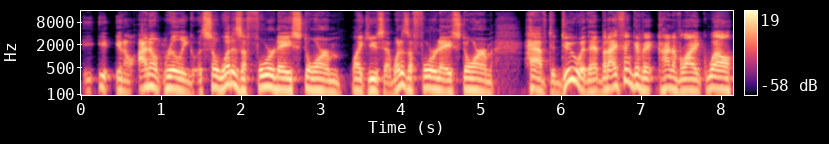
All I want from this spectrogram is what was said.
you know, I don't really. So, what is a four day storm, like you said, what is a four day storm have to do with it? But I think of it kind of like, well,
